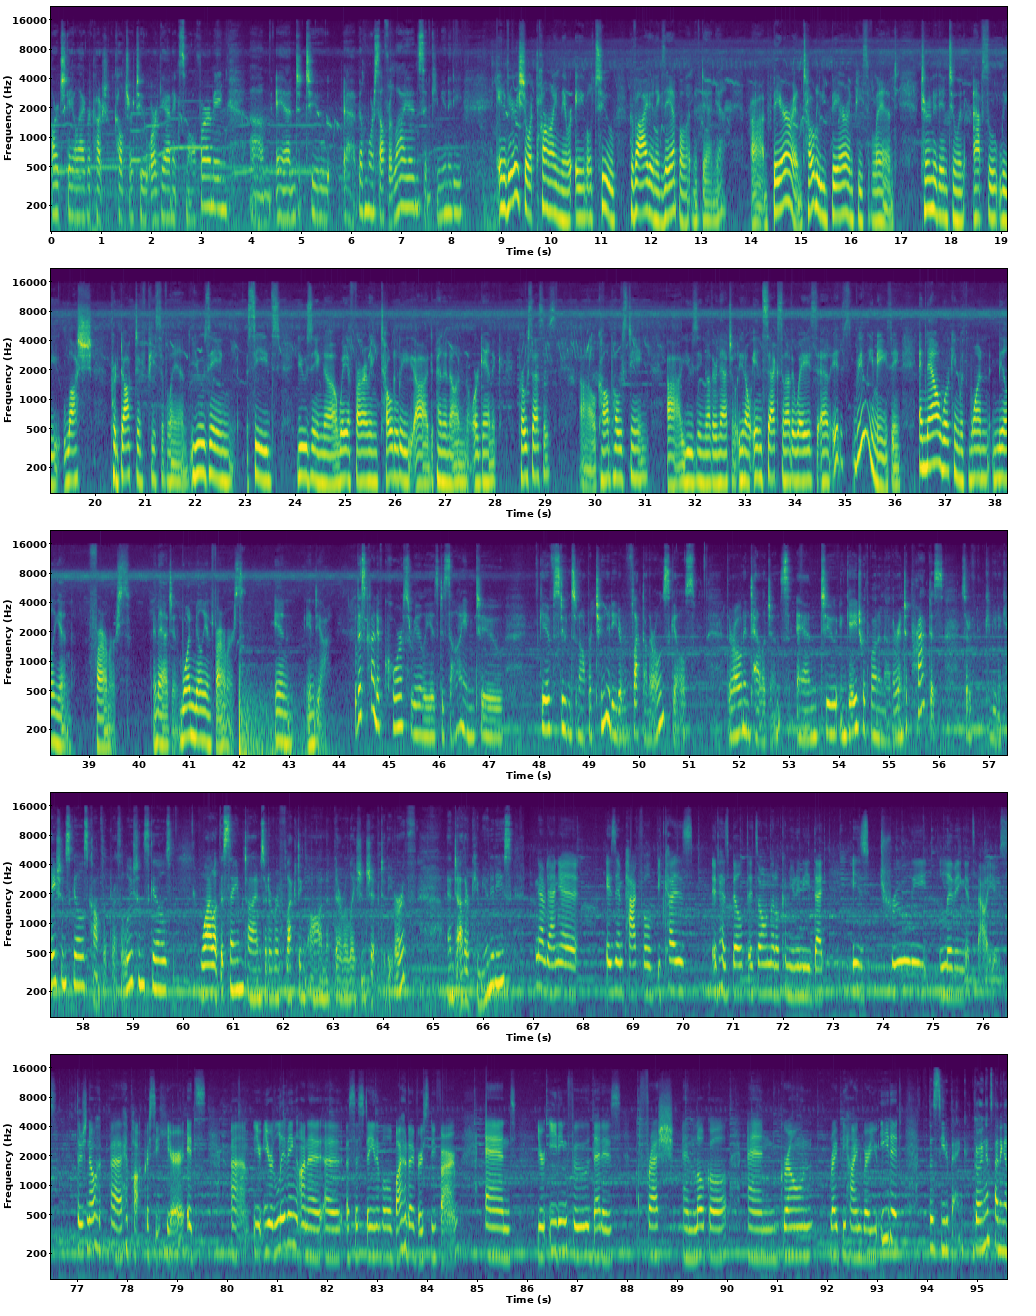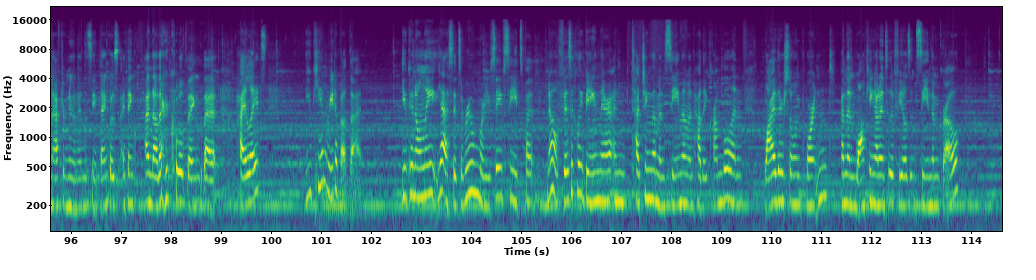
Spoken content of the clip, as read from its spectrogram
large scale agriculture to organic small farming um, and to uh, build more self reliance and community. In a very short time, they were able to provide an example at Navdanya, uh, barren, totally barren piece of land, turn it into an absolutely lush, productive piece of land using seeds, using a way of farming totally uh, dependent on organic processes, uh, composting, uh, using other natural, you know, insects and other ways. And it's really amazing. And now working with one million farmers. Imagine one million farmers in India. This kind of course really is designed to give students an opportunity to reflect on their own skills, their own intelligence, and to engage with one another and to practice sort of communication skills, conflict resolution skills, while at the same time sort of reflecting on their relationship to the earth and to other communities. Navdanya is impactful because it has built its own little community that is truly living its values. There's no uh, hypocrisy here. It's um, you, are living on a, a, a sustainable biodiversity farm and you're eating food that is fresh and local and grown right behind where you eat it. The seed bank. Going and spending an afternoon in the seed bank was, I think, another cool thing that highlights. You can't read about that. You can only, yes, it's a room where you save seeds, but no, physically being there and touching them and seeing them and how they crumble and why they're so important, and then walking out into the fields and seeing them grow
